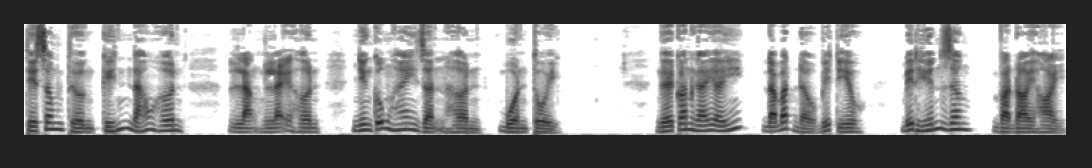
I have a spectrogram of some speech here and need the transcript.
thì sông thường kín đáo hơn, lặng lẽ hơn, nhưng cũng hay giận hờn, buồn tủi. Người con gái ấy đã bắt đầu biết yêu, biết hiến dâng và đòi hỏi.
